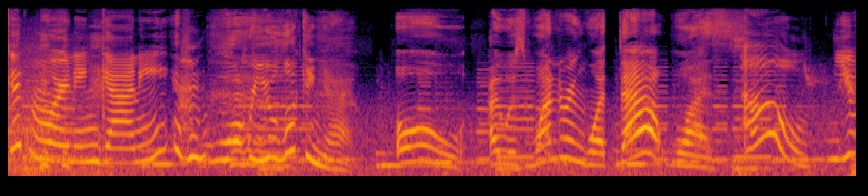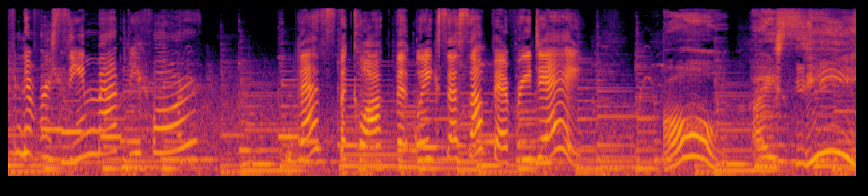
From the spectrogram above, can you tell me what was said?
Good morning, Gani. What were you looking at? Oh, I was wondering what that was. Oh, you've never seen that before? That's the clock that wakes us up every day. Oh, I see.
